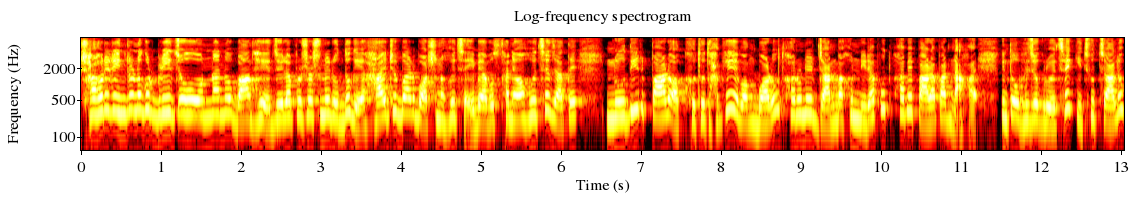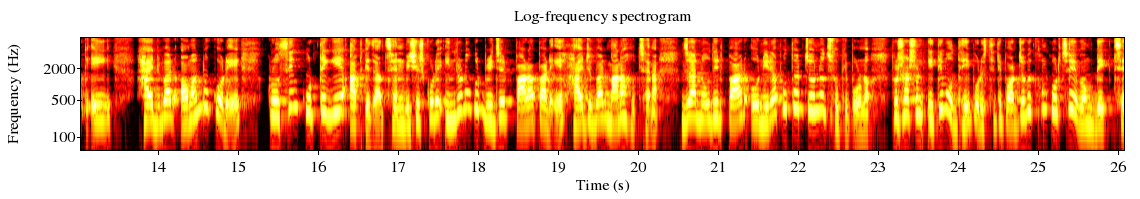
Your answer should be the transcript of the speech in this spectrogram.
শহরের ইন্দ্রনগর ব্রিজ ও অন্যান্য বাঁধে জেলা প্রশাসনের উদ্যোগে হাইট বার বসানো হয়েছে। এই ব্যবস্থা নেওয়া হয়েছে যাতে নদীর পার অক্ষত থাকে এবং বড় ধরনের যানবাহন নিরাপদভাবে পারাপার না হয়। কিন্তু অভিযোগ রয়েছে, কিছু চালক এই হাইট বার অমান্য করে ক্রসিং করতে গিয়ে আটকে যাচ্ছেন। বিশেষ করে ইন্দ্রনগর ব্রিজের পারাপারে হাইট বার মানা হচ্ছে না, যা নদীর পার ও নিরাপত্তার জন্য ঝুঁকিপূর্ণ। প্রশাসন ইতিমধ্যেই পরিস্থিতি পর্যবেক্ষণ করছে এবং দেখছে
